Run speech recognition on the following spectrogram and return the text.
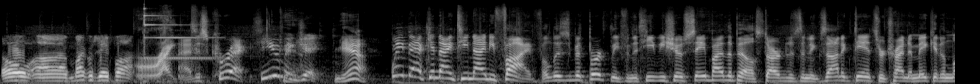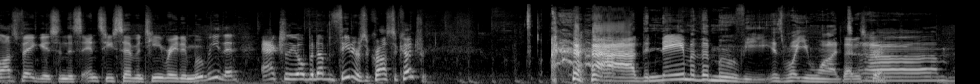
Oh, uh, Michael J. Fox. Right. That is correct. To you, Big J. Yeah. Way back in 1995, Elizabeth Berkley from the TV show Saved by the Bell started as an exotic dancer trying to make it in Las Vegas in this NC 17 rated movie that actually opened up in theaters across the country. The name of the movie is what you want. That is correct. Um,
